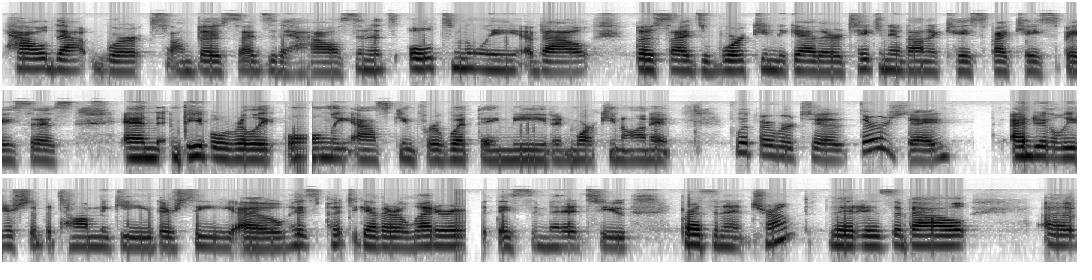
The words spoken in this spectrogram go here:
how that works on both sides of the house. And it's ultimately about both sides working together, taking it on a case by case basis, and people really only asking for what they need and working on it. Flip over to Thursday under the leadership of Tom McGee, their CEO, has put together a letter that they submitted to President Trump that is about uh,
